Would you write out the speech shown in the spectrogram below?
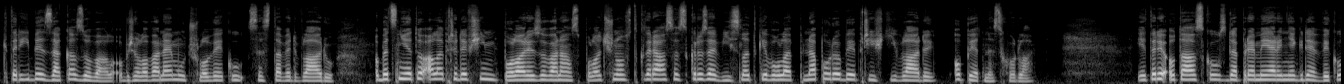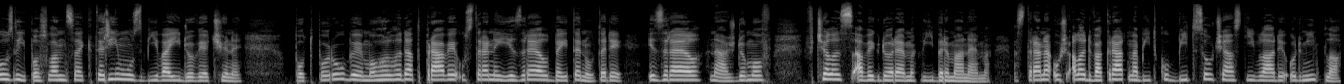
který by zakazoval obžalovanému člověku sestavit vládu. Obecně je to ale především polarizovaná společnost, která se skrze výsledky voleb na podobě příští vlády opět neschodla. Je tedy otázkou, zda premiér někde vykouzlí poslance, kteří mu zbývají do většiny. Podporu by mohl hledat právě u strany Izrael Bejtenu, tedy Izrael, náš domov, v čele s Avigdorem Liebermanem. Strana už ale dvakrát nabídku být součástí vlády odmítla.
